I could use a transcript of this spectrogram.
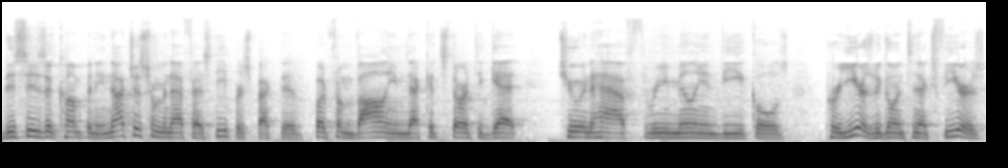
this is a company, not just from an FSD perspective, but from volume that could start to get two and a half, three million vehicles per year as we go into next few years.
